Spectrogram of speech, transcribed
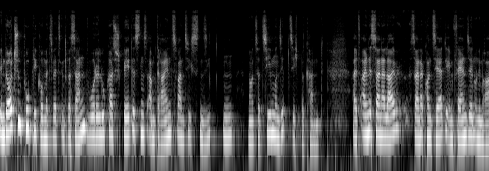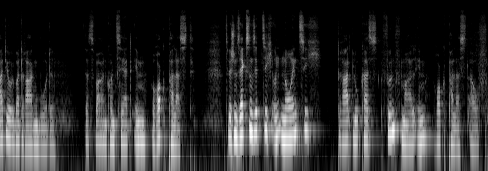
Dem deutschen Publikum, jetzt wird's interessant, wurde Lukas spätestens am 23.07.1977 bekannt, als eines seiner, seiner Konzerte im Fernsehen und im Radio übertragen wurde. Das war ein Konzert im Rockpalast. Zwischen 76 und 90 trat Lukas fünfmal im Rockpalast auf.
